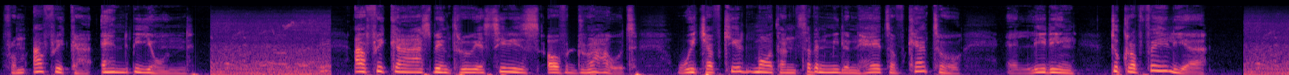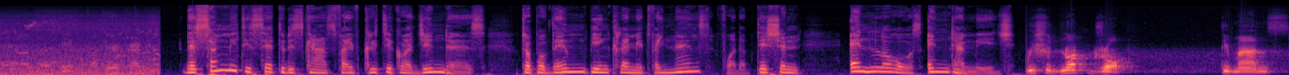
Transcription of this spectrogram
from Africa and beyond. Africa has been through a series of droughts which have killed more than 7 million heads of cattle and leading to crop failure. The summit is set to discuss five critical agendas, top of them being climate finance for adaptation and loss and damage. We should not drop demands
